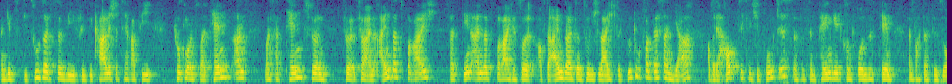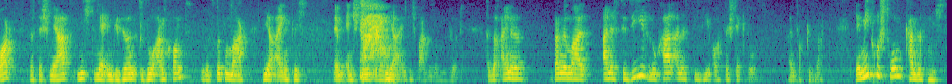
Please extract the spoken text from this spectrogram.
dann gibt es die Zusätze wie physikalische Therapie. Gucken wir uns mal TENS an. Was hat TENS für, ein, für, für einen Einsatzbereich? Es hat den Einsatzbereich, es soll auf der einen Seite natürlich leicht Durchblutung verbessern, ja, aber der hauptsächliche Punkt ist, dass es im Pain Gate Kontrollsystem einfach dafür sorgt, dass der Schmerz nicht mehr im Gehirn so ankommt, über das Rückenmark, wie er eigentlich ähm, entsteht oder wie er eigentlich wahrgenommen wird. Also eine, sagen wir mal, Anästhesie, Lokalanästhesie aus der Steckdose, einfach gesagt. Der Mikrostrom kann das nicht.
